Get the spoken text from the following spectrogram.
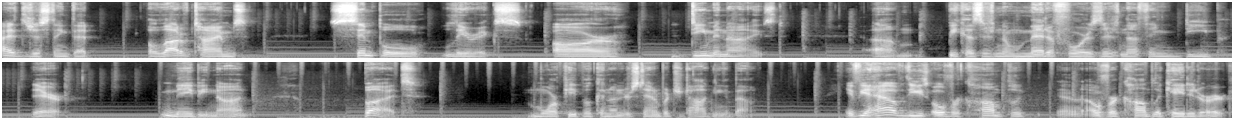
I just think that a lot of times simple lyrics are demonized um, because there's no metaphors, there's nothing deep there. Maybe not, but more people can understand what you're talking about. If you have these overcompli- uh, overcomplicated or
